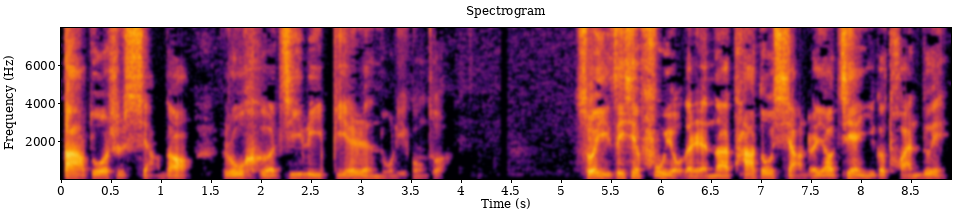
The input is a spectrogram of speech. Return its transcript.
大多是想到如何激励别人努力工作。所以这些富有的人呢，他都想着要建一个团队，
